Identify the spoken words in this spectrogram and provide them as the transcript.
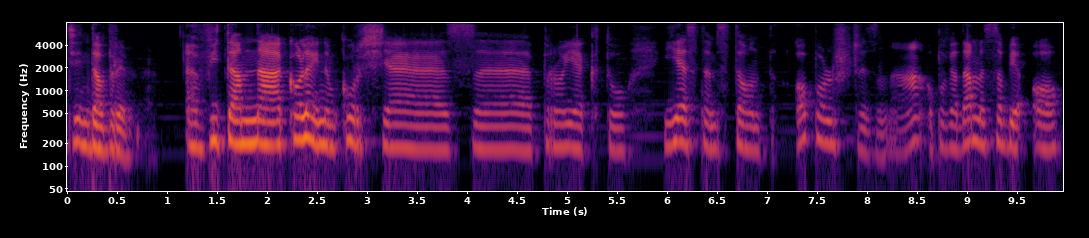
Dzień dobry. Witam na kolejnym kursie z projektu Jestem stąd Opolszczyzna. Opowiadamy sobie o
